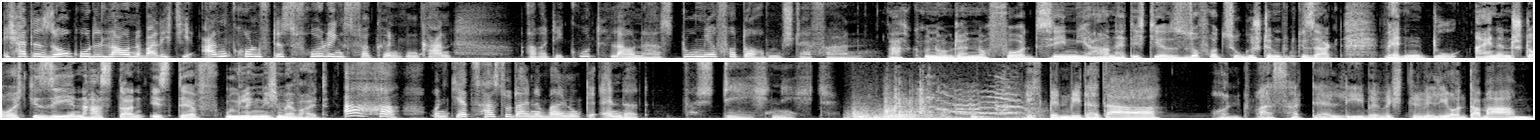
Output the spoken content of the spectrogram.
Ich hatte so gute Laune, weil ich die Ankunft des Frühlings verkünden kann. Aber die gute Laune hast du mir verdorben, Stefan. Ach, Grünäuglein, noch vor zehn Jahren hätte ich dir sofort zugestimmt und gesagt, wenn du einen Storch gesehen hast, dann ist der Frühling nicht mehr weit. Aha, und jetzt hast du deine Meinung geändert. Verstehe ich nicht. Ich bin wieder da. Und was hat der liebe Wichtel Willi unterm Arm?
